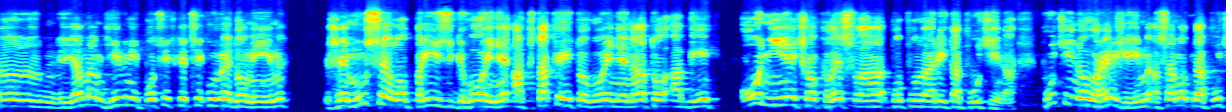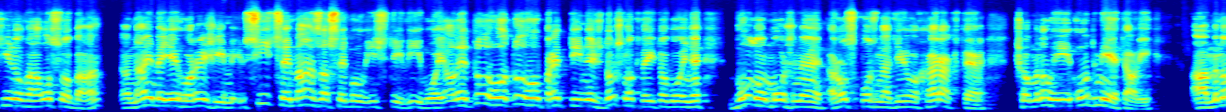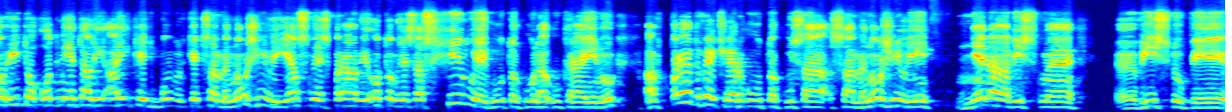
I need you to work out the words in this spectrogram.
ja mám divný pocit, keď si uvedomím, že muselo prísť k vojne a k takejto vojne na to, aby o niečo klesla popularita Putina. Putinov režim a samotná Putinová osoba, a najmä jeho režim, síce má za sebou istý vývoj, ale dlho, dlho predtým, než došlo k tejto vojne, bolo možné rozpoznať jeho charakter, čo mnohí odmietali. A mnohí to odmietali, aj keď, keď sa množili jasné správy o tom, že sa schyluje k útoku na Ukrajinu a v predvečer útoku sa, sa množili nenávistné E, výstupy e,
